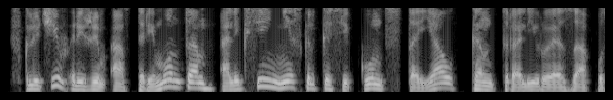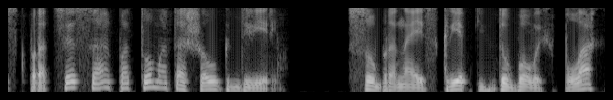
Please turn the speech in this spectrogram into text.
Включив режим авторемонта, Алексей несколько секунд стоял, контролируя запуск процесса, а потом отошел к двери. Собранная из крепких дубовых плах,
